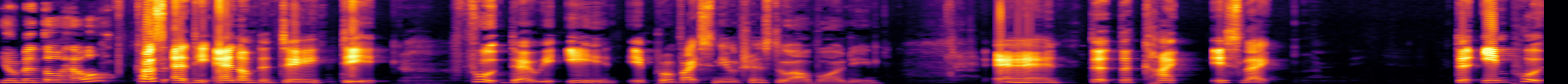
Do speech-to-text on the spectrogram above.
your mental health. Because at the end of the day, the food that we eat, it provides nutrients to our body. And the, the kind is like the input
